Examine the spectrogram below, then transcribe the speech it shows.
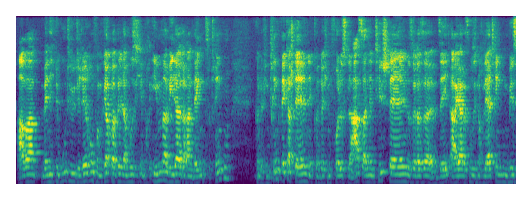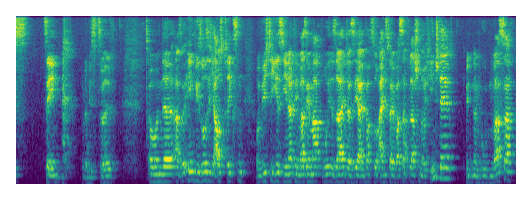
Aber wenn ich eine gute Hydrierung vom Körper will, dann muss ich einfach immer wieder daran denken zu trinken. Ihr könnt euch einen Trinkwecker stellen, ihr könnt euch ein volles Glas an den Tisch stellen, sodass ihr seht, ah ja, das muss ich noch leer trinken bis 10 oder bis 12. Und äh, also irgendwie so sich austricksen. Und wichtig ist, je nachdem was ihr macht, wo ihr seid, dass ihr einfach so ein, zwei Wasserflaschen euch hinstellt mit einem guten Wasser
